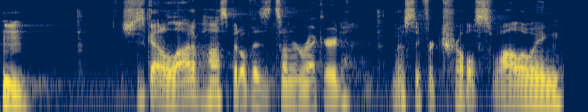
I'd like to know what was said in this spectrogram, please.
Hmm. She's got a lot of hospital visits on her record, mostly for trouble swallowing.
